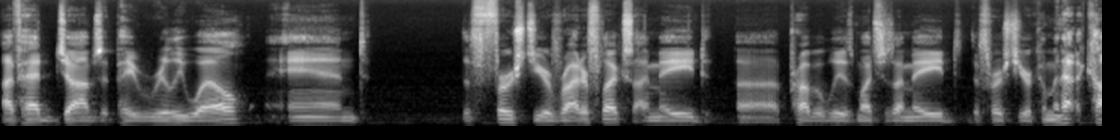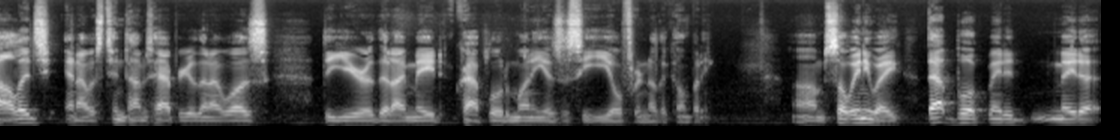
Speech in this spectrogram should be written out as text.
I've had jobs that pay really well, and the first year of Riderflex, I made uh, probably as much as I made the first year coming out of college, and I was ten times happier than I was the year that I made a crap load of money as a CEO for another company. Um, so anyway, that book made a, made a,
